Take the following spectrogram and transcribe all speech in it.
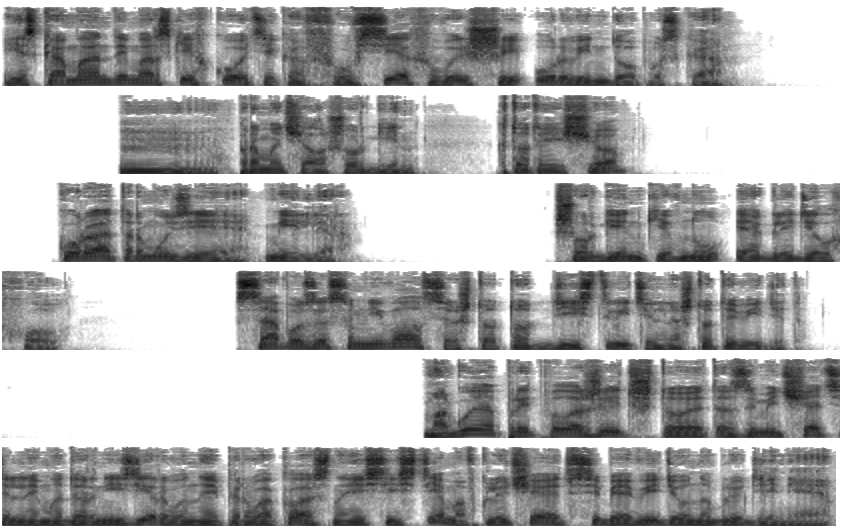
Из команды морских котиков у всех высший уровень допуска. «М-м», промычал Шургин. «Кто-то еще?» «Куратор музея, Миллер». Шургин кивнул и оглядел холл. Сабо засомневался, что тот действительно что-то видит. Могу я предположить, что эта замечательная модернизированная первоклассная система включает в себя видеонаблюдение?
